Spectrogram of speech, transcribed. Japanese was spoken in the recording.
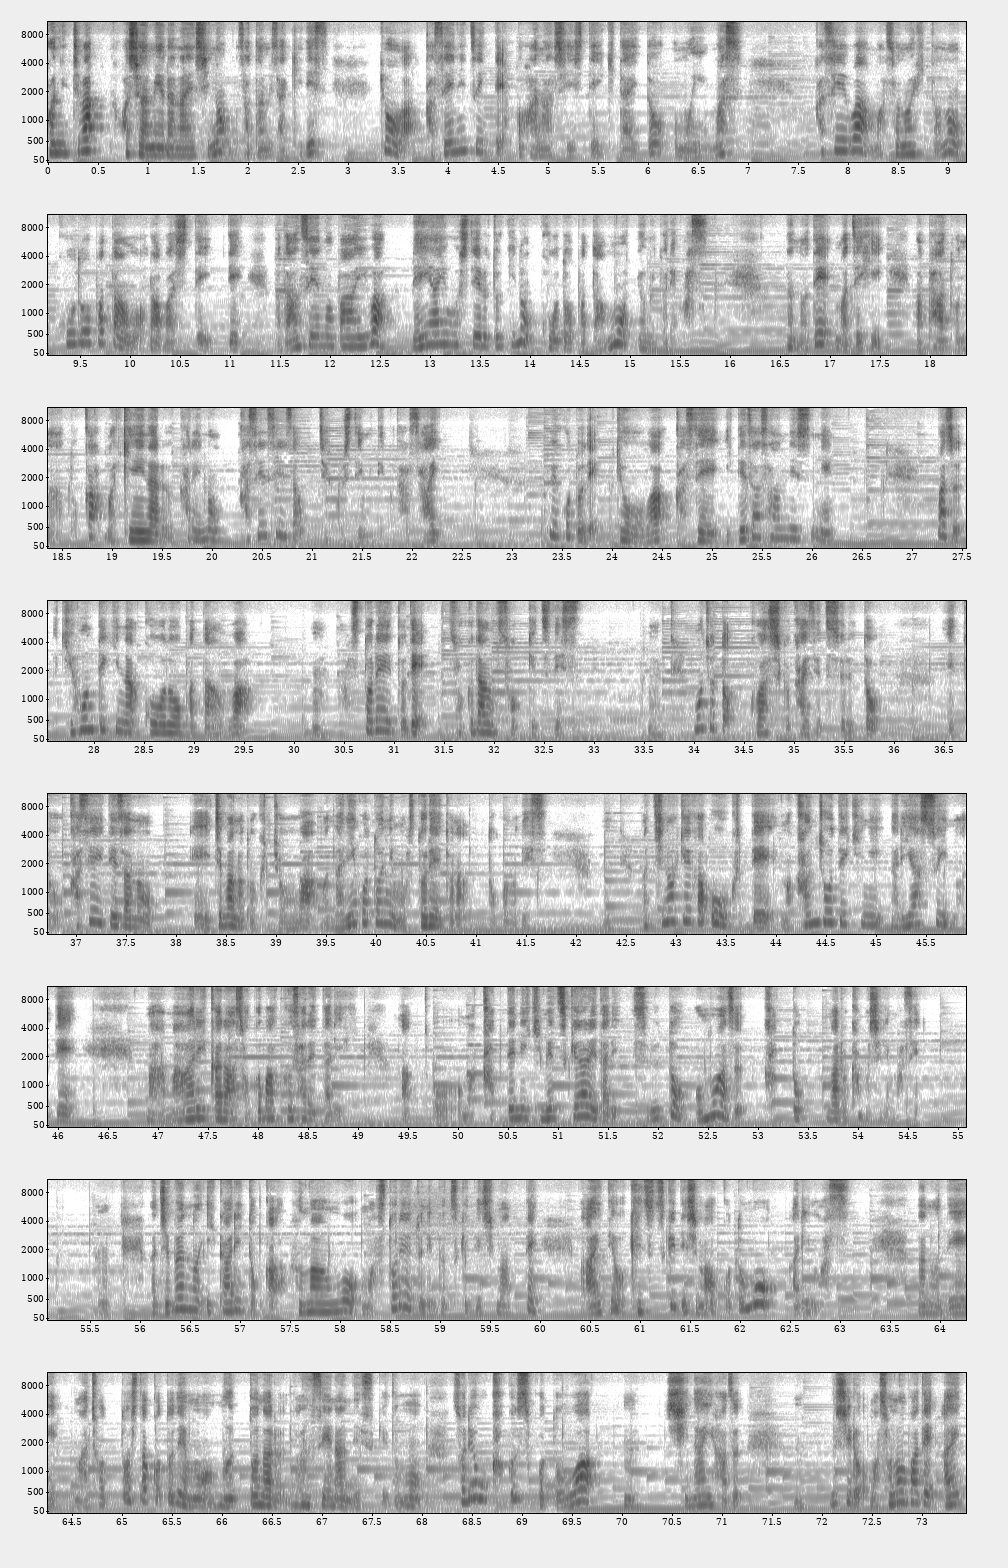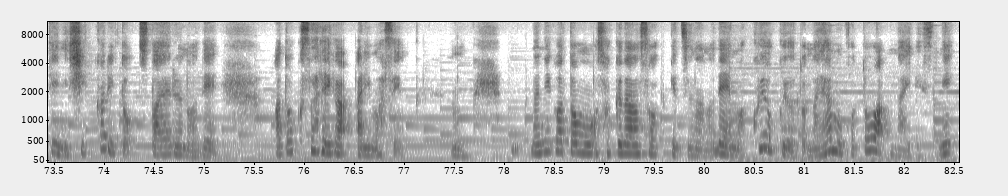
こんにちは。星読み占い師の里美咲です。今日は火星についてお話ししていきたいと思います。火星はまその人の行動パターンを表していて、男性の場合は恋愛をしている時の行動パターンも読み取れます。なので、まあ、ぜひ、ま、パートナーとか、ま、気になる彼の火星星座をチェックしてみてください。ということで、今日は火星いて座さんですね。まず、基本的な行動パターンは、うん、ストレートで即断即決です。うん、もうちょっと詳しく解説すると、えっと、火星いて座の、えー、一番の特徴は、まあ、何事にもストレートなところです。うんまあ、血の気が多くて、まあ、感情的になりやすいので、まあ、周りから束縛されたり、あと、まあ、勝手に決めつけられたりすると思わずカッとなるかもしれません。まあ、自分の怒りとか不満を、まあ、ストレートにぶつけてしまって相手を傷つけてしまうこともあります。なので、まあ、ちょっとしたことでもムッとなる男性なんですけどもそれを隠すことは、うん、しないはず。うん、むしろ、まあ、その場で相手にしっかりと伝えるので後腐れがありません。うん、何事も即断即決なので、まあ、くよくよと悩むことはないですね。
